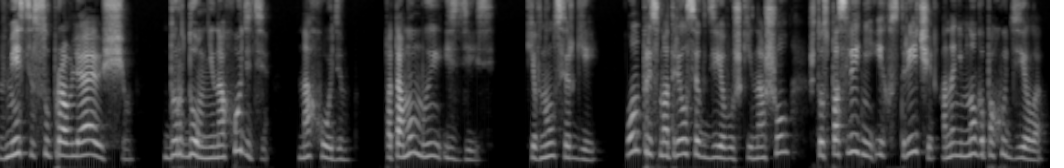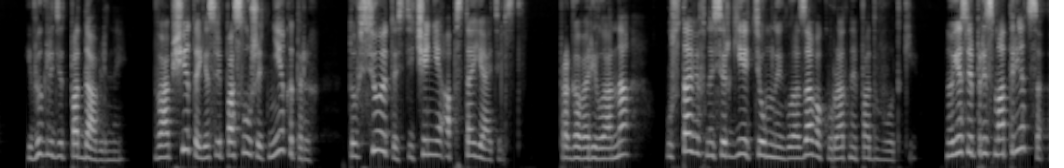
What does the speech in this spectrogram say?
Вместе с управляющим. Дурдом не находите? Находим. Потому мы и здесь. Кивнул Сергей. Он присмотрелся к девушке и нашел, что с последней их встречи она немного похудела и выглядит подавленной. Вообще-то, если послушать некоторых, то все это стечение обстоятельств, проговорила она, уставив на Сергея темные глаза в аккуратной подводке. Но если присмотреться,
